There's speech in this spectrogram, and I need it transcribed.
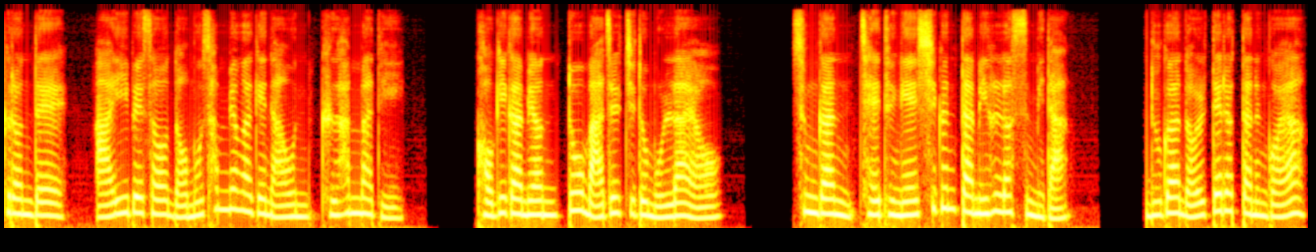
그런데 아이 입에서 너무 선명하게 나온 그 한마디. 거기 가면 또 맞을지도 몰라요. 순간 제 등에 식은땀이 흘렀습니다. 누가 널 때렸다는 거야?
